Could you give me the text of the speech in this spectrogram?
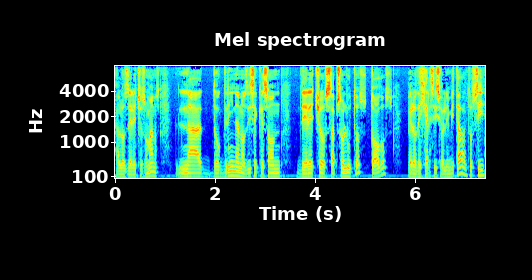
a los derechos humanos. La doctrina nos dice que son derechos absolutos, todos, pero de ejercicio limitado. Entonces sí,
